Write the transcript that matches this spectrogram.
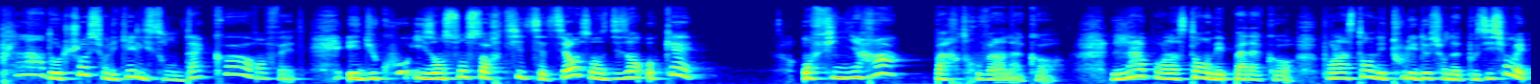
plein d'autres choses sur lesquelles ils sont d'accord en fait. Et du coup, ils en sont sortis de cette séance en se disant OK, on finira par trouver un accord. Là, pour l'instant, on n'est pas d'accord. Pour l'instant, on est tous les deux sur notre position, mais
